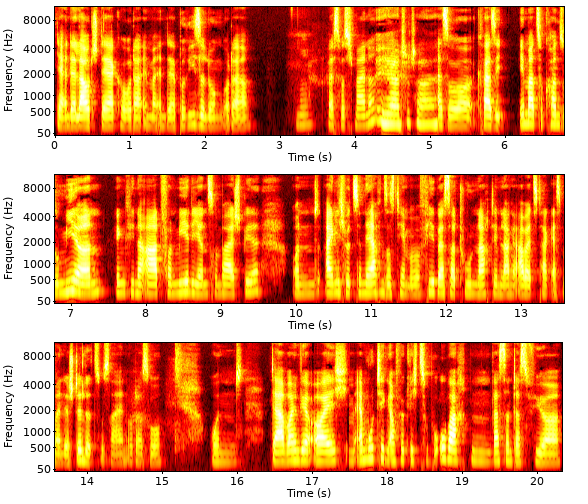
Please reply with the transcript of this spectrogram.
ja, in der Lautstärke oder immer in der Berieselung oder Ne? Weißt du, was ich meine? Ja, total. Also quasi immer zu konsumieren, irgendwie eine Art von Medien zum Beispiel. Und eigentlich wird es dem Nervensystem aber viel besser tun, nach dem langen Arbeitstag erstmal in der Stille zu sein oder so. Und da wollen wir euch ermutigen, auch wirklich zu beobachten, was sind das für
